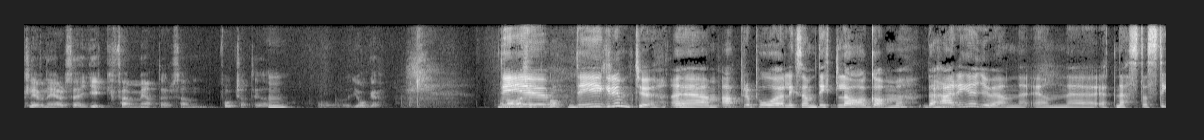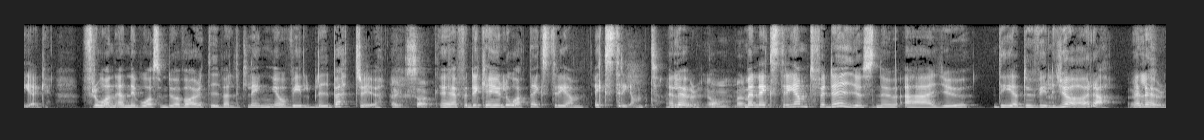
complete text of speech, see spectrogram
klev ner så jag gick fem meter. Sen fortsatte jag och jogga. Det är, ju, det är grymt ju. Ehm, apropå liksom ditt lagom. Det här Mm. är ju en, en, eh, ett nästa steg. Från en nivå som du har varit i väldigt länge och vill bli bättre ju. Exakt. Eh, för det kan ju låta extrem, extremt, eller hur? Mm. Ja, men, Men extremt för dig just nu är ju det du vill göra, eller hur?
